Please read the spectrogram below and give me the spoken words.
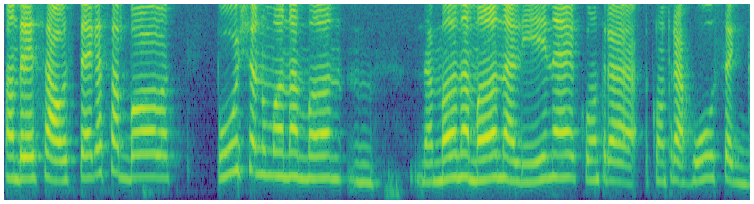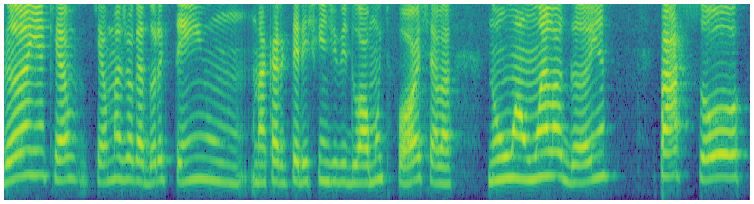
Andressa Alves pega essa bola, puxa no mano a mano, da mana mana ali, né, contra, contra a Rússia, ganha, que é, que é uma jogadora que tem um, uma característica individual muito forte, ela no 1 a 1 ela ganha, passou,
